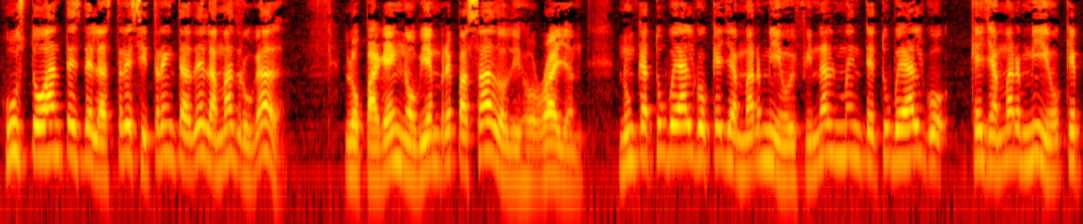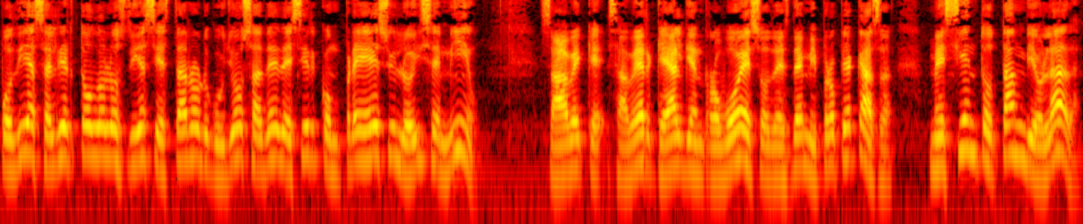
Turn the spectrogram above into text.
justo antes de las 3 y 30 de la madrugada. Lo pagué en noviembre pasado, dijo Ryan. Nunca tuve algo que llamar mío y finalmente tuve algo que llamar mío que podía salir todos los días y estar orgullosa de decir compré eso y lo hice mío. Sabe que saber que alguien robó eso desde mi propia casa, me siento tan violada.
